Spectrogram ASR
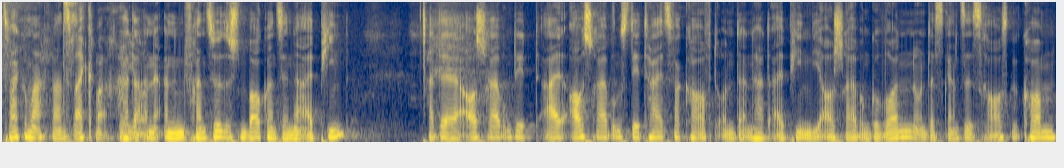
2,8 waren es. 2,8 Hat er an, an den französischen Baukonzern der Alpine. Hat er Ausschreibung, Ausschreibungsdetails verkauft und dann hat Alpine die Ausschreibung gewonnen und das Ganze ist rausgekommen.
